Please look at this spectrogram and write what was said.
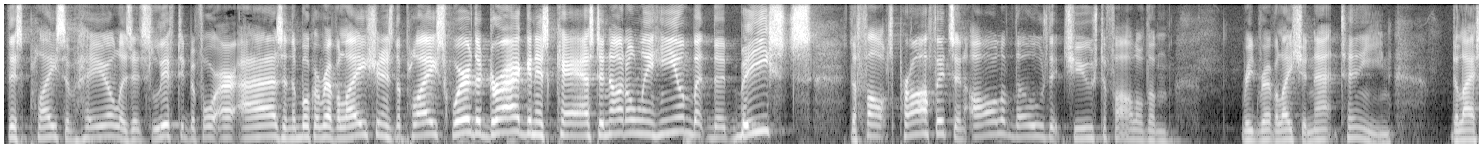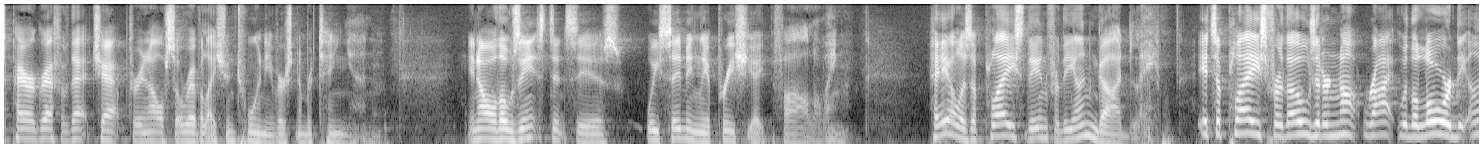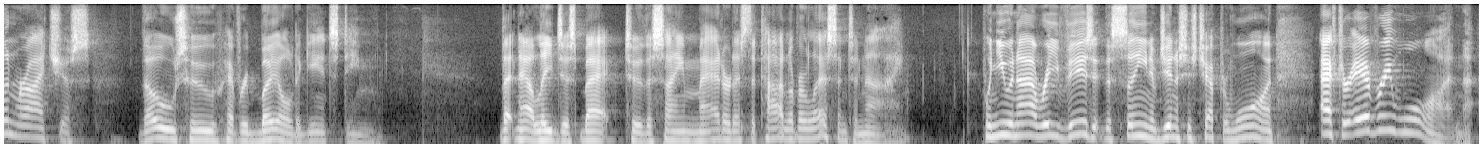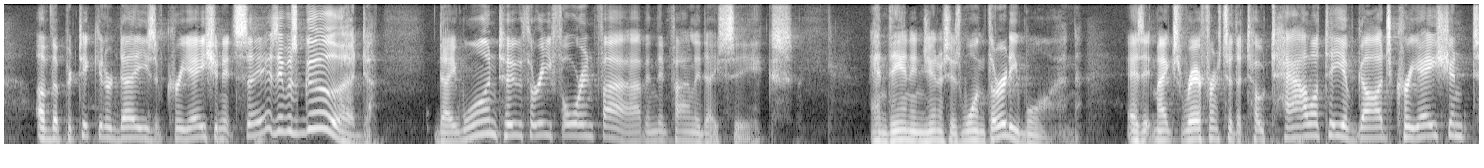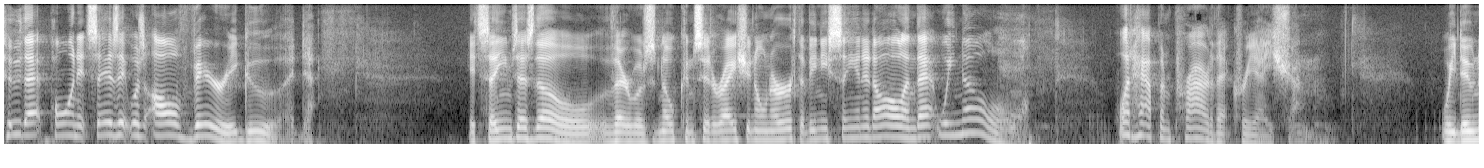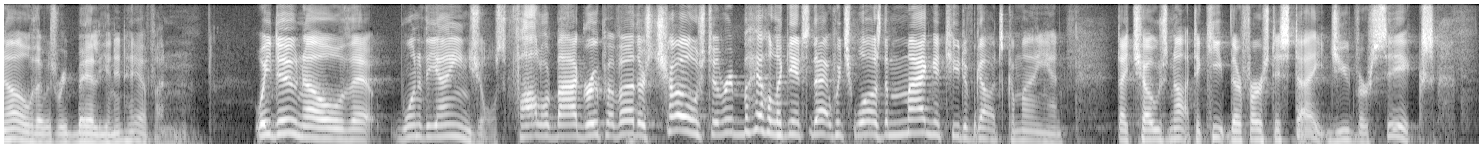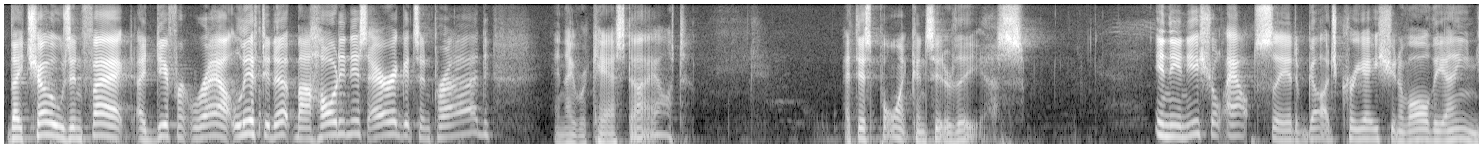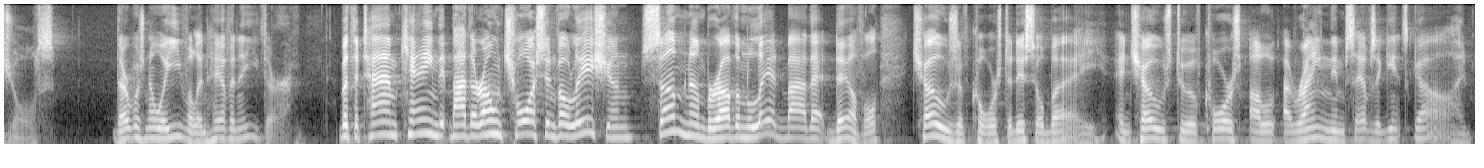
This place of hell, as it's lifted before our eyes in the book of Revelation, is the place where the dragon is cast, and not only him, but the beasts, the false prophets, and all of those that choose to follow them. Read Revelation 19 the last paragraph of that chapter and also Revelation 20, verse number 10. In all those instances, we seemingly appreciate the following Hell is a place then for the ungodly, it's a place for those that are not right with the Lord, the unrighteous, those who have rebelled against Him. That now leads us back to the same matter. That's the title of our lesson tonight. When you and I revisit the scene of Genesis chapter 1, after every one of the particular days of creation, it says it was good. Day one, two, three, four, and five, and then finally day six. And then in Genesis 131, as it makes reference to the totality of God's creation, to that point it says it was all very good. It seems as though there was no consideration on earth of any sin at all, and that we know. What happened prior to that creation? We do know there was rebellion in heaven. We do know that one of the angels, followed by a group of others, chose to rebel against that which was the magnitude of God's command. They chose not to keep their first estate, Jude verse 6. They chose, in fact, a different route, lifted up by haughtiness, arrogance, and pride, and they were cast out. At this point, consider this in the initial outset of God's creation of all the angels, there was no evil in heaven either. But the time came that by their own choice and volition, some number of them, led by that devil, chose, of course, to disobey and chose to, of course, arraign themselves against God.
